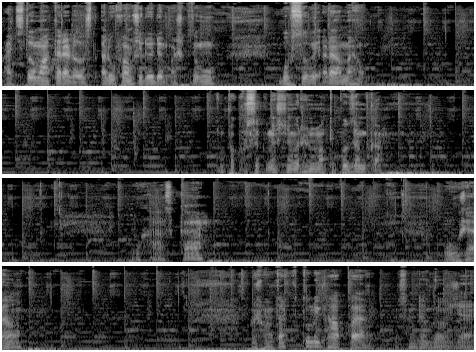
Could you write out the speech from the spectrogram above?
ať z toho máte radost a doufám, že dojdem až k tomu bossovi a dáme ho. A pak už se konečně vrhnu na ty podzemka. Procházka. Bohužel. Proč mám tak tolik HP? Já jsem debil, že?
